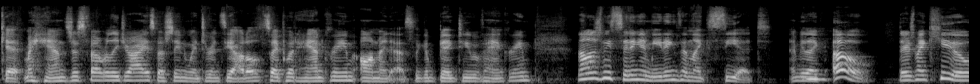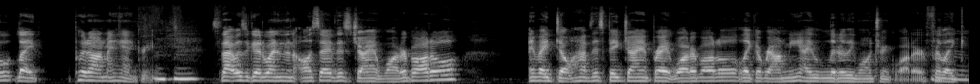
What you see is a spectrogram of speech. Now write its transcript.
get my hands just felt really dry, especially in winter in Seattle. So I put hand cream on my desk, like a big tube of hand cream. And I'll just be sitting in meetings and like see it and be like, mm-hmm. oh, there's my cue. Like put on my hand cream. Mm-hmm. So that was a good one. And then also I have this giant water bottle. If I don't have this big giant bright water bottle like around me, I literally won't drink water for like mm-hmm.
